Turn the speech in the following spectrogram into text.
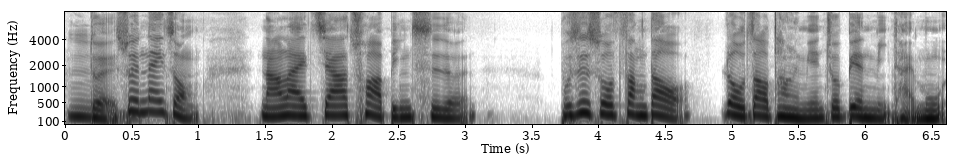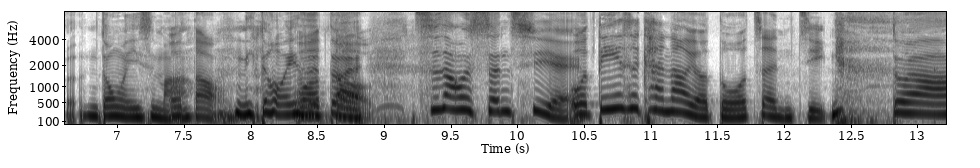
嗯，对，所以那一种拿来加串冰吃的，不是说放到。肉燥汤里面就变米苔木了，你懂我意思吗？我懂，你懂我意思？对，吃到会生气哎！我第一次看到有多震惊。对啊，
